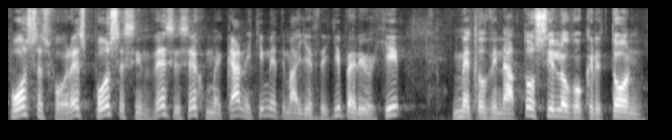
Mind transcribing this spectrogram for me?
πόσες φορές, πόσες συνδέσεις έχουμε κάνει εκεί με τη μαγευτική περιοχή, με το δυνατό σύλλογο κριτών,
